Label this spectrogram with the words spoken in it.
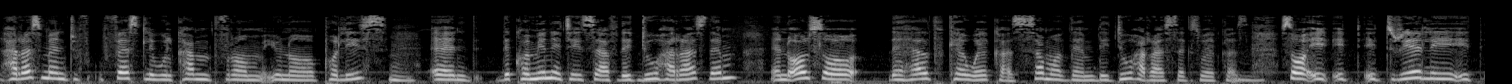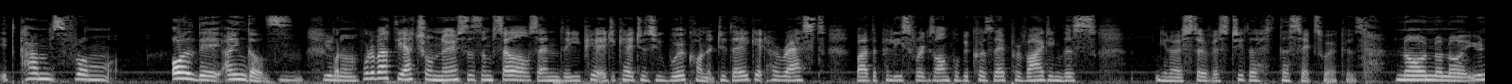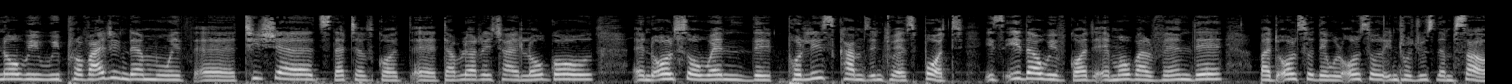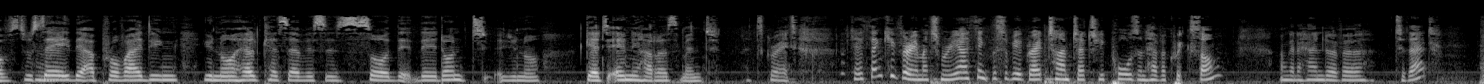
harassment firstly will come from you know police mm. and the community itself. They do harass them, and also the healthcare workers. Some of them they do harass sex workers. Mm. So it it it really it it comes from all the angles, mm. you what, know. what about the actual nurses themselves and the peer educators who work on it? Do they get harassed by the police, for example, because they're providing this, you know, service to the the sex workers? No, no, no. You know, we we providing them with uh, t-shirts that has got a WRHI logo, and also when the police comes into a spot, it's either we've got a mobile van there, but also they will also introduce themselves to say they are providing, you know, healthcare services, so they they don't, you know, get any harassment. That's great. Okay, thank you very much, Maria. I think this would be a great time to actually pause and have a quick song. I'm going to hand over to that.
